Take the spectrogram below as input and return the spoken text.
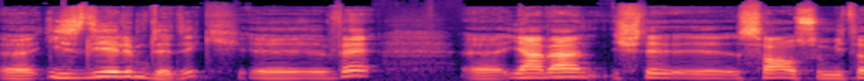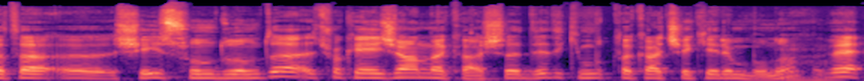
e, izleyelim dedik e, ve e, yani ben işte e, sağ olsun Mithat'a e, şeyi sunduğumda çok heyecanla karşıladı. Dedi ki mutlaka çekelim bunu. Hı hı. Ve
